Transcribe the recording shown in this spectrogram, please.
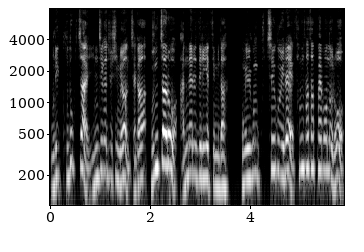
우리 구독자 인증해주시면 제가 문자로 안내를 드리겠습니다. 010-9791-3448번으로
